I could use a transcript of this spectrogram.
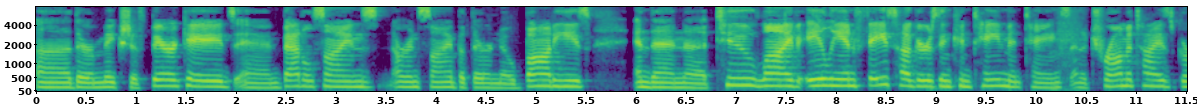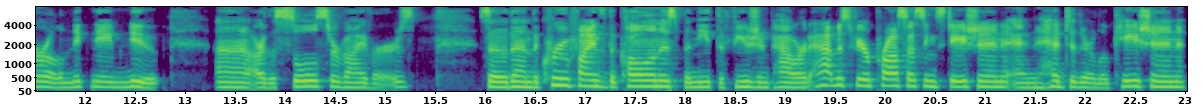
uh, there are makeshift barricades and battle signs are inside but there are no bodies and then uh, two live alien face huggers in containment tanks and a traumatized girl nicknamed Newt uh, are the sole survivors. So then the crew finds the colonists beneath the fusion powered atmosphere processing station and head to their location,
